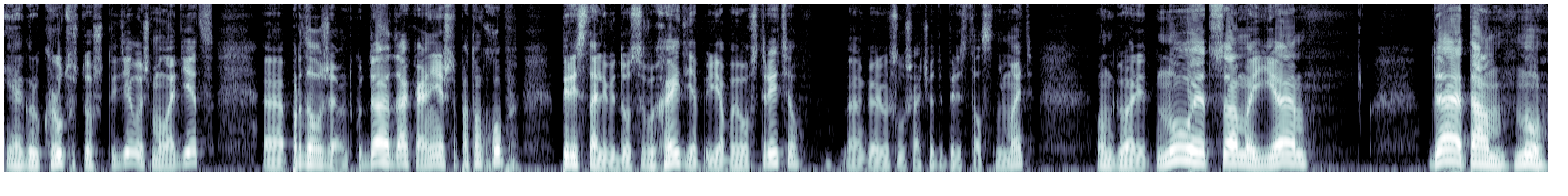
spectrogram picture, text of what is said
Я говорю, круто, что, что ты делаешь, молодец. Э, продолжаем. Он такой, да, да, конечно. Потом, хоп, перестали видосы выходить, я, я бы его встретил. Я говорю, слушай, а что ты перестал снимать? Он говорит, ну, это самое, я... Да, там, ну...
